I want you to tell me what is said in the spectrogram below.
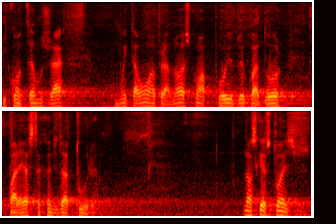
E contamos já, com muita honra para nós, com o apoio do Equador para esta candidatura. Nas questões,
